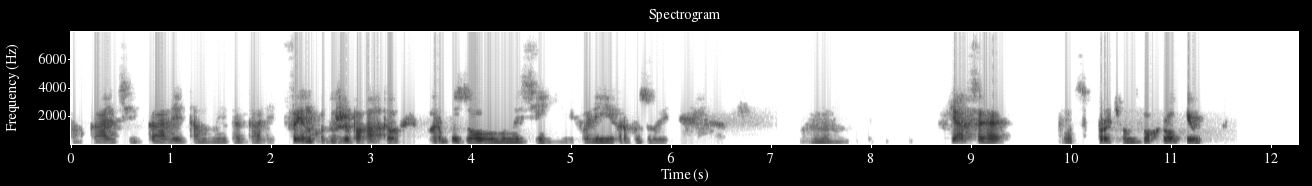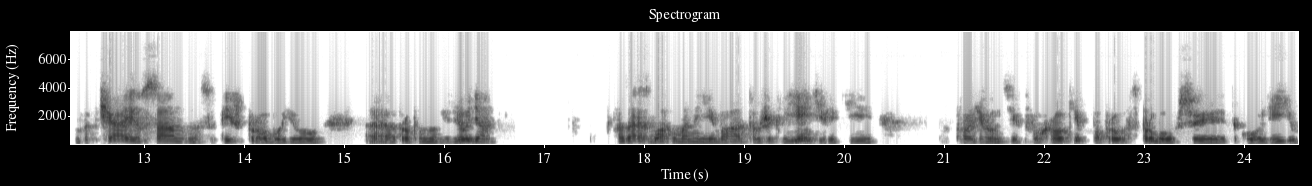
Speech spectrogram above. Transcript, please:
там кальцій, калій там і так далі. Цинку дуже багато в гарбузовому насінні, в олії гарбузовій. Я це от, протягом двох років вивчаю сам, на собі ж пробую, пропоную людям. Зараз, благо, у мене є багато вже клієнтів, які протягом цих двох років, спробувавши таку олію,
